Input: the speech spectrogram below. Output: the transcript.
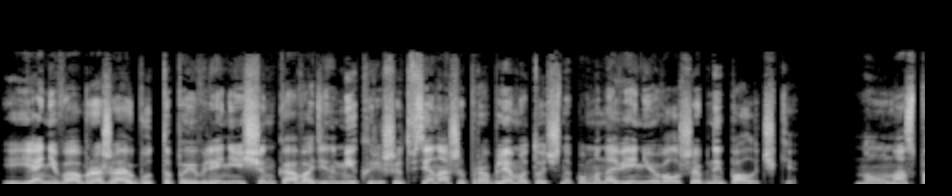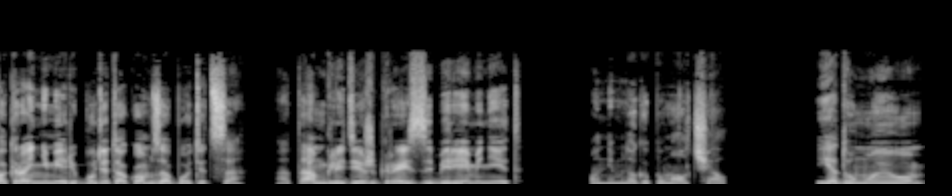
И я не воображаю, будто появление щенка в один миг решит все наши проблемы точно по мановению волшебной палочки. Но у нас, по крайней мере, будет о ком заботиться. А там, глядишь, Грейс забеременеет». Он немного помолчал. «Я думаю,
